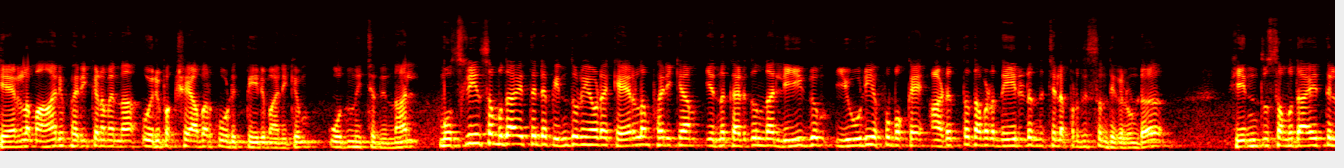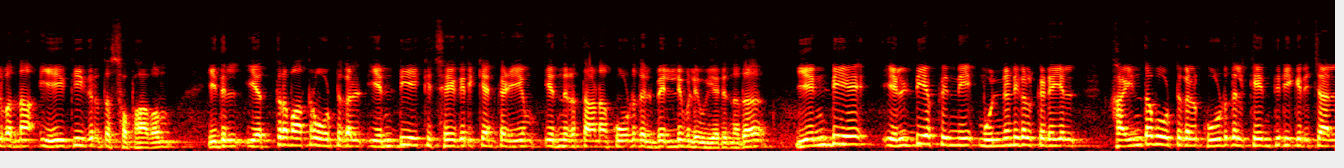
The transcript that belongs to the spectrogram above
കേരളം ആര് ഭരിക്കണമെന്ന് ഒരുപക്ഷെ അവർ കൂടി തീരുമാനിക്കും. ഒന്നിച്ചു നിന്നാൽ മുസ്ലിം സമുദായത്തിന്റെ പിന്തുണയോടെ കേരളം ഭരിക്കാം എന്ന് കരുതുന്ന ലീഗും യു ഡി എഫും ഒക്കെ അടുത്ത തവണ നേരിടുന്ന ചില പ്രതിസന്ധികളുണ്ട്. ഹിന്ദു സമുദായത്തിൽ വന്ന ഏകീകൃത സ്വഭാവം ഇതിൽ എത്രമാത്രം വോട്ടുകൾ എൻ ഡി എക്ക് ശേഖരിക്കാൻ കഴിയും എന്നിടത്താണ് കൂടുതൽ വെല്ലുവിളി ഉയരുന്നത്. N D A L D F എന്നീ മുന്നണികൾക്കിടയിൽ ഹൈന്ദവ വോട്ടുകൾ കൂടുതൽ കേന്ദ്രീകരിച്ചാൽ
